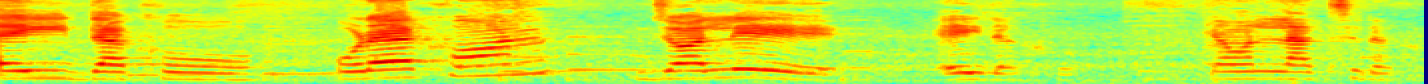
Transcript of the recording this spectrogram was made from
এই দেখো, ওরা এখন জলে। এই দেখো, কেমন লাগছে দেখো।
